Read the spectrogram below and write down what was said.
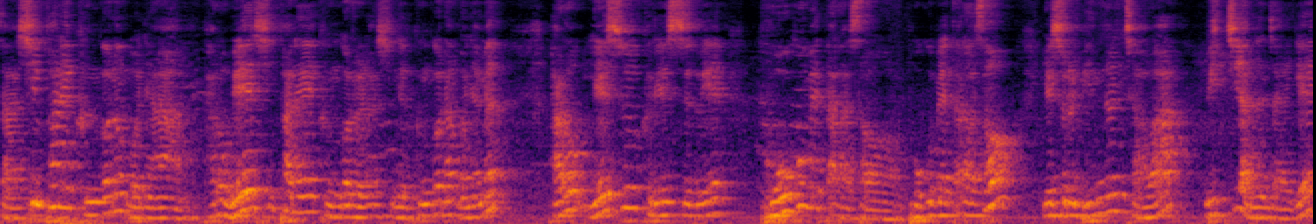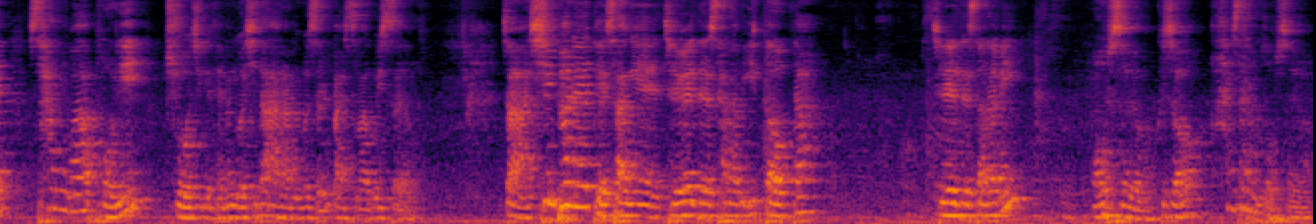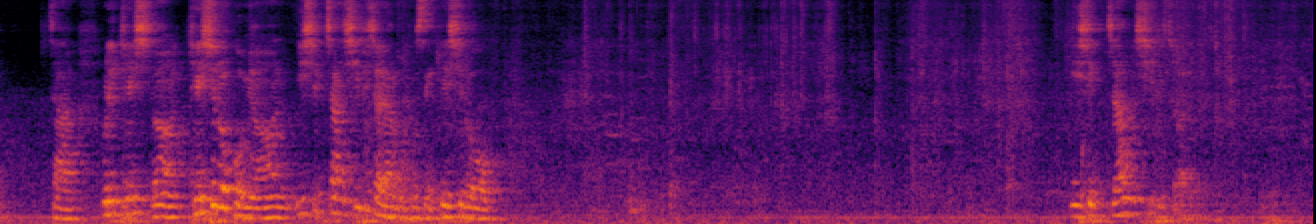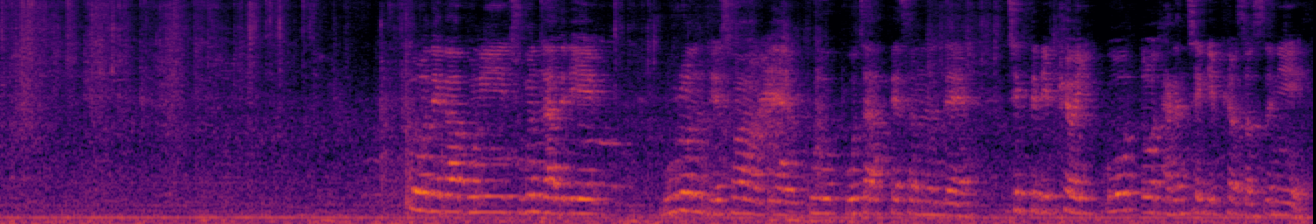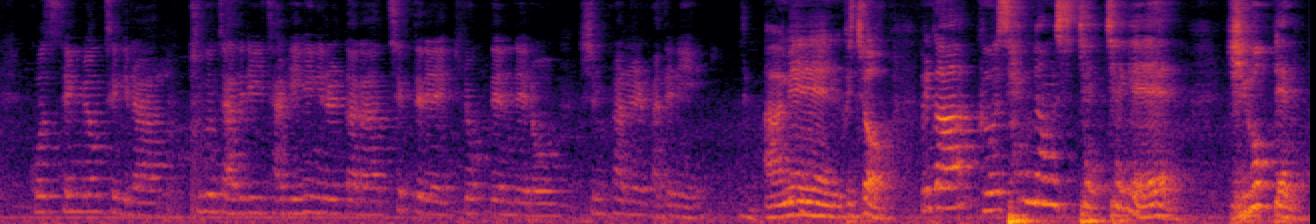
자, 심판의 근거는 뭐냐? 바로 왜 심판의 근거를 하시는 근거가 뭐냐면 바로 예수 그리스도의 복음에 따라서 복음에 따라서 예수를 믿는 자와 믿지 않는 자에게 상과 벌이 주어지게 되는 것이다라는 것을 말씀하고 있어요. 자, 심판의 대상에 제외될 사람이 있다 없다? 제외될 사람이 없어요. 그죠? 한 사람도 없어요. 자, 우리 계시, 어, 계시록 보면 20장 12절에 한번 보세요. 계시록. (20장 12절) 또 내가 보니 죽은 자들이 물은 대소하고 그 보좌 앞에 섰는데 책들이 펴 있고 또 다른 책이 펴졌으니 곧 생명책이라 죽은 자들이 자기 행위를 따라 책들에 기록된 대로 심판을 받으니 아멘. 그쵸? 그러니까 그 생명책 책에 기록된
